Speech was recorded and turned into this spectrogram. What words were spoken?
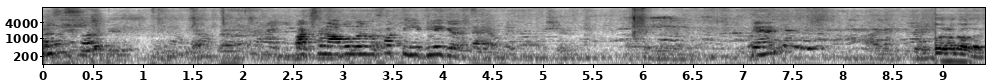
Nasılsın? Bak sana ablaların ufak bir hediye gönderdim. Beğendin mi? Olur o da olur.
